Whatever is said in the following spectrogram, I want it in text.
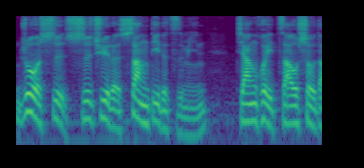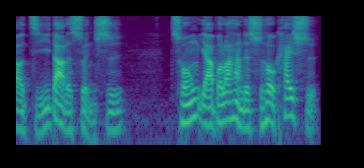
若是失去了上帝的子民，将会遭受到极大的损失。从亚伯拉罕的时候开始，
